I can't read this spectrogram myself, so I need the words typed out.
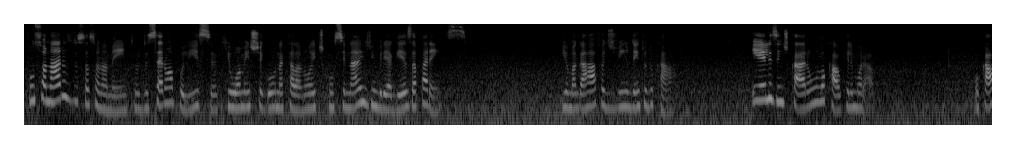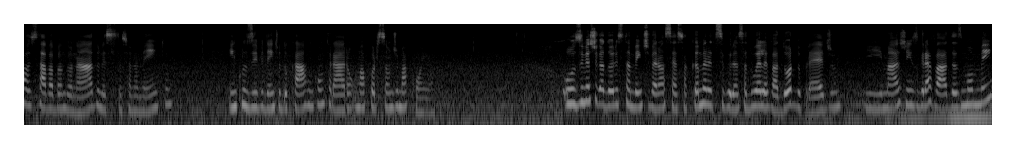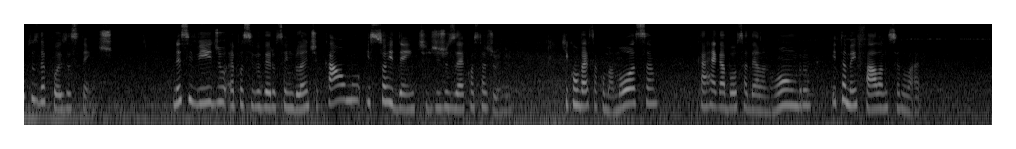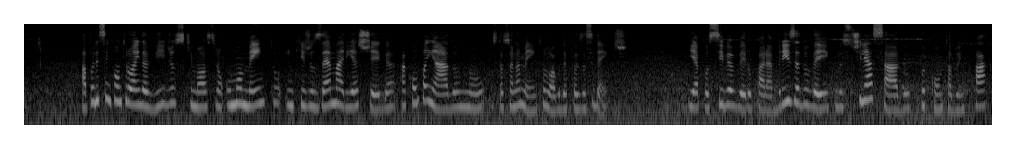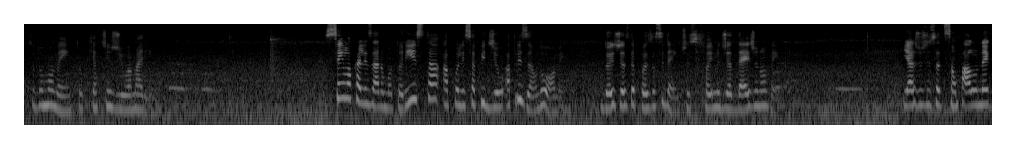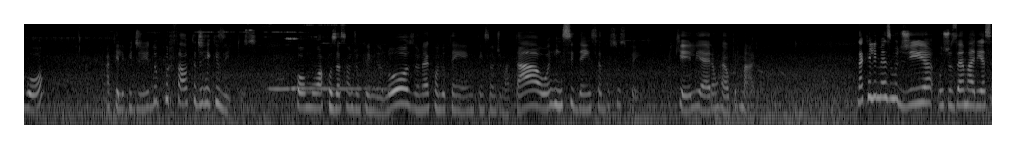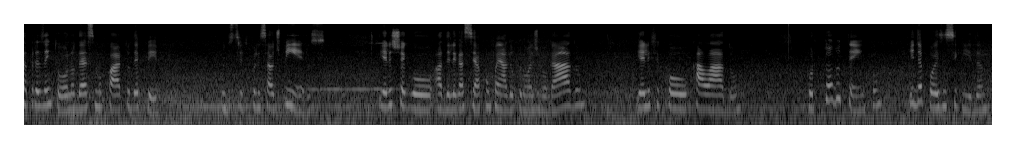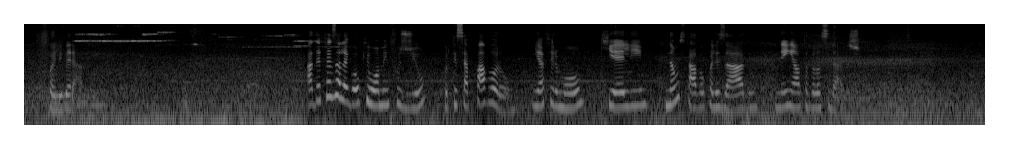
Funcionários do estacionamento disseram à polícia que o homem chegou naquela noite com sinais de embriaguez aparentes e uma garrafa de vinho dentro do carro. E eles indicaram o local que ele morava. O carro estava abandonado nesse estacionamento. Inclusive, dentro do carro encontraram uma porção de maconha. Os investigadores também tiveram acesso à câmera de segurança do elevador do prédio e imagens gravadas momentos depois do acidente. Nesse vídeo é possível ver o semblante calmo e sorridente de José Costa Júnior que conversa com uma moça, carrega a bolsa dela no ombro e também fala no celular. A polícia encontrou ainda vídeos que mostram o momento em que José Maria chega acompanhado no estacionamento logo depois do acidente. e é possível ver o para-brisa do veículo estilhaçado por conta do impacto do momento que atingiu a Marina. Sem localizar o motorista, a polícia pediu a prisão do homem, dois dias depois do acidente. Isso foi no dia 10 de novembro. E a Justiça de São Paulo negou aquele pedido por falta de requisitos, como acusação de um criminoso, né, quando tem a intenção de matar, ou reincidência do suspeito, porque ele era um réu primário. Naquele mesmo dia, o José Maria se apresentou no 14º DP, no Distrito Policial de Pinheiros, e ele chegou à delegacia acompanhado por um advogado e ele ficou calado por todo o tempo e depois em seguida foi liberado. A defesa alegou que o homem fugiu porque se apavorou e afirmou que ele não estava alcoolizado nem em alta velocidade.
